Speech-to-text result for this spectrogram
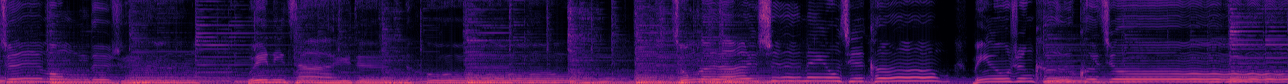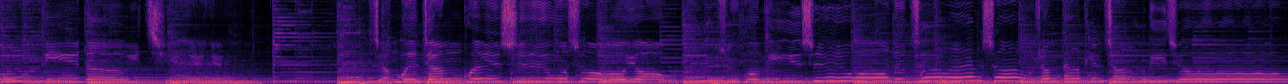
追梦的人为你在等候，从来爱是没有借口，没有任何愧疚。切将会将会是我所有。如果你是我的传说，让它天长地久。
